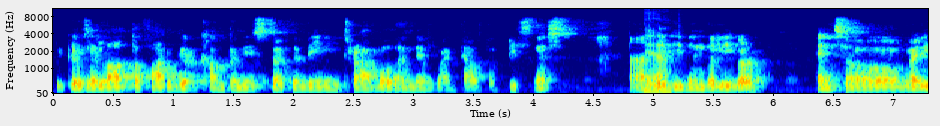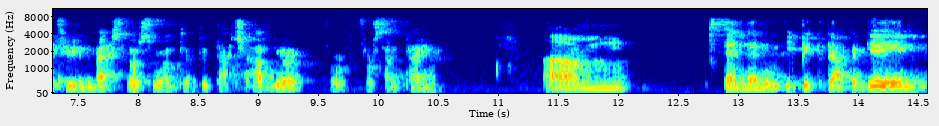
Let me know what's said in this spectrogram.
because a lot of hardware companies started being in trouble and then went out of business. Uh, yeah. They didn't deliver and so very few investors wanted to touch hardware for, for some time. Um, and then it picked up again,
